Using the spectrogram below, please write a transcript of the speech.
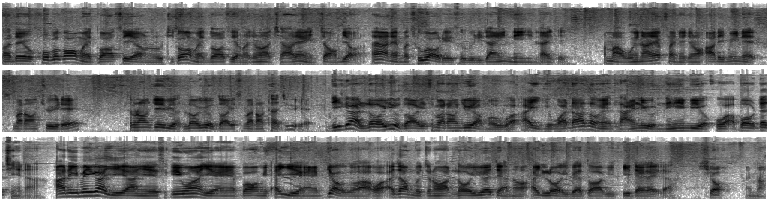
ဘတ်တယ်ကိုဟိုဘက်ကောက်မယ်သွားစေရအောင်လို့ဒီကောက်မယ်သွားစေရအောင်ကျွန်တော်ကဂျားရရင်ကြောင်ပြောက်တာအဲ့ဒါနဲ့မထူးပေါက်လေးဆိုပြီးဒီတိုင်းနေလိုက်တယ်အမှဝင်လာတဲ့ file နဲ့ကျွန်တော် RDMI နဲ့မှတ်တောင်းကျွေးတယ်စ မတောင်းကျွေးပြီးတော့ log ကိုသွားပြီးစမတောင်းထပ်ကျွေးတယ်အဓိက log ကိုသွားပြီးစမတောင်းကျွေးရမဟုတ်ဘူးကွာအဲ့ဒီ water ဆောင်ရဲ့ line လေးကိုနင်းပြီးတော့ကိုကအပေါ်တက်ချင်တာ RDMI ကရေရရင် scale 1ရေရရင်ပေါင်းပြီးအဲ့ရေရရင်ပျောက်သွားကွာအဲ့ကြောင့်မို့ကျွန်တော်က log ရွက်ကြံတော့အဲ့ log ပဲသွားပြီးပြေးတိုက်လိုက်တာရှော့အဲ့မှာ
